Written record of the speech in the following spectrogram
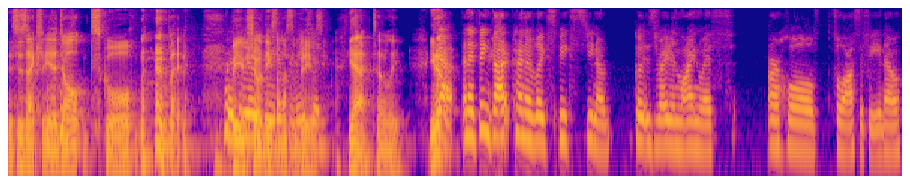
This is actually adult school, but but you're really showing these awesome videos. Yeah, totally. You know, yeah, and I think that kind of like speaks, you know, goes right in line with our whole philosophy, you know,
